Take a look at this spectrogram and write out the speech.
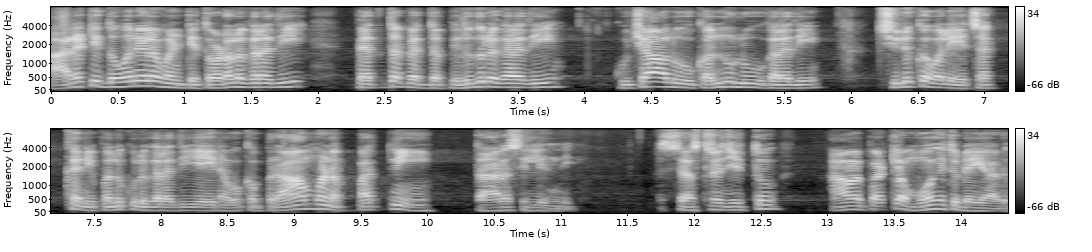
అరటి దోనెల వంటి తొడలు గలది పెద్ద పెద్ద బిరుదులు గలది కుచాలు కన్నులు గలది చిలుక వలె చక్కని పలుకులు గలది అయిన ఒక బ్రాహ్మణ పత్ని తారసిల్లింది. శస్త్రజిత్తు ఆమె పట్ల మోహితుడయ్యాడు.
